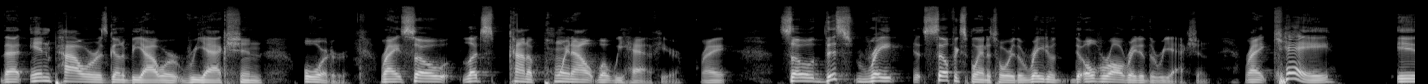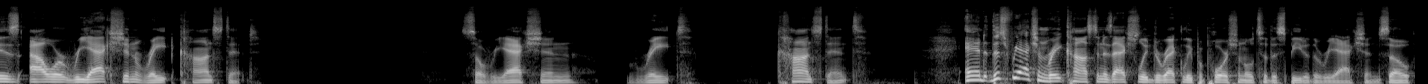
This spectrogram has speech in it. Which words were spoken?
That n power is going to be our reaction order, right? So let's kind of point out what we have here, right? So this rate, self-explanatory, the rate of the overall rate of the reaction, right? K is our reaction rate constant. So reaction rate constant and this reaction rate constant is actually directly proportional to the speed of the reaction. So,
